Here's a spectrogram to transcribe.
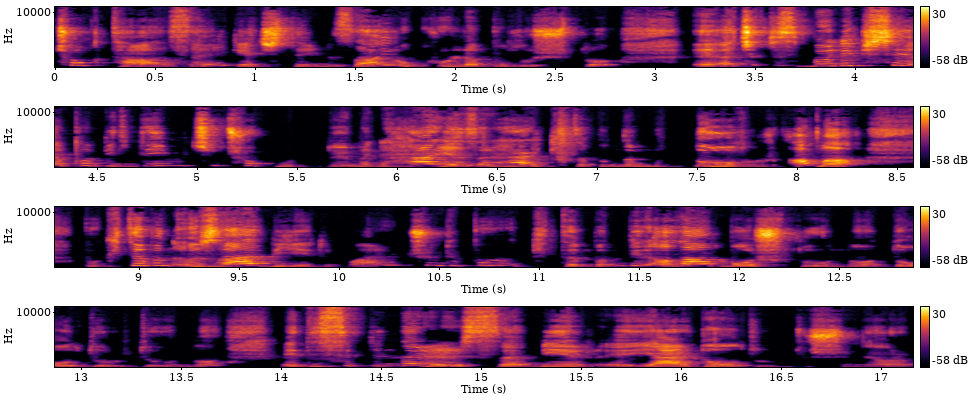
çok taze geçtiğimiz ay okurla buluştu. E, açıkçası böyle bir şey yapabildiğim için çok mutluyum. Hani her yazar her kitabında mutlu olur ama bu kitabın özel bir yeri var. Çünkü bu kitabın bir alan boşluğunu doldurduğunu ve disiplinler arası bir e, yerde olduğunu düşünüyorum.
